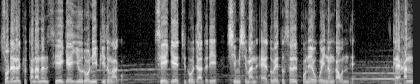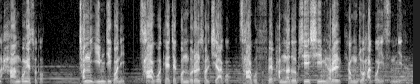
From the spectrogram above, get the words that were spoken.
소련을 규탄하는 세계 여론이 비등하고 세계 지도자들이 심심한 애도의 뜻을 보내오고 있는 가운데 대한 항공에서도 전 임직원이 사고 대책본부를 설치하고 사고 수습에 밤낮 없이 심혈을 경주하고 있습니다.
